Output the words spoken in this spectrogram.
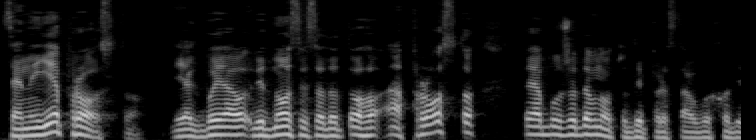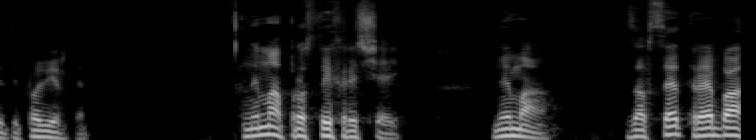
Це не є просто. Якби я відносився до того, а просто, то я б вже давно туди перестав виходити, повірте. Нема простих речей. Нема. За все треба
